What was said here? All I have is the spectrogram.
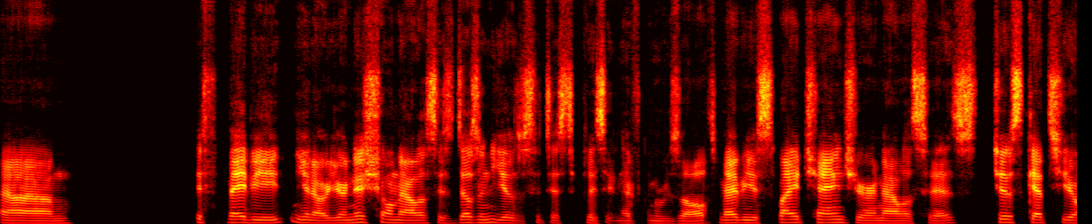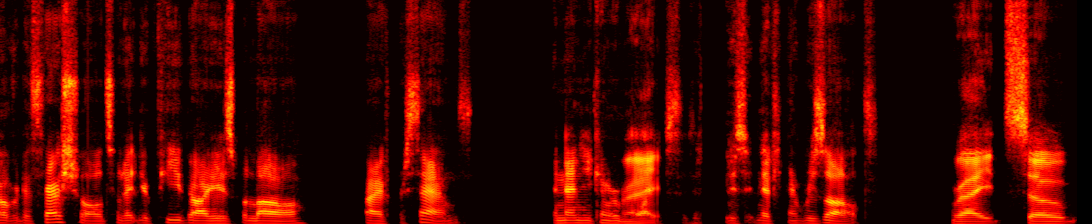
um, if maybe you know your initial analysis doesn't yield a statistically significant result, maybe a slight change your analysis just gets you over the threshold so that your p-value is below 5%. And then you can report Right. statistically significant results. Right. So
